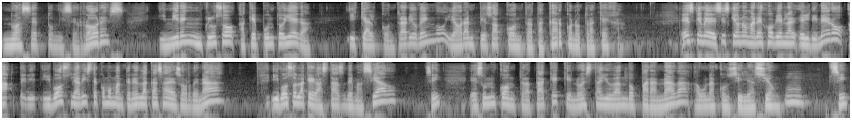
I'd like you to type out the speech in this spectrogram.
no acepto mis errores y miren incluso a qué punto llega y que al contrario vengo y ahora empiezo a contraatacar con otra queja. Es que me decís que yo no manejo bien el dinero. Ah, y vos ya viste cómo mantenés la casa desordenada. Y vos sos la que gastás demasiado. ¿Sí? Es un contraataque que no está ayudando para nada a una conciliación. Mm. ¿Sí?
